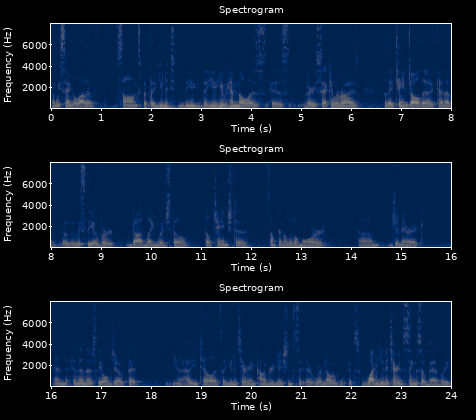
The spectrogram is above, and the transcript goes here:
and we sang a lot of songs, but the unit the the UU hymnal is is very secularized, so they change all the kind of at least the overt God language. They'll they'll change to something a little more um, generic, and and then there's the old joke that you know, how do you tell it's a Unitarian congregation? or, No, it's why do Unitarians sing so badly?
